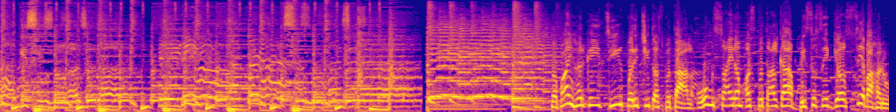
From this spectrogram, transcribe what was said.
लागि सुन्नु हजुर। तपाईँहरूकै चिर परिचित अस्पताल ओम साइरम अस्पतालका विशेषज्ञ सेवाहरू।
